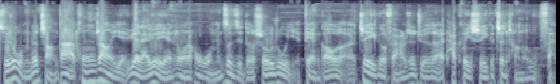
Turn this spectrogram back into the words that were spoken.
随着我们的长大，通胀也越来越严重，然后我们自己的收入也变高了，这个反而就觉得，哎，它可以是一个正常的午饭。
